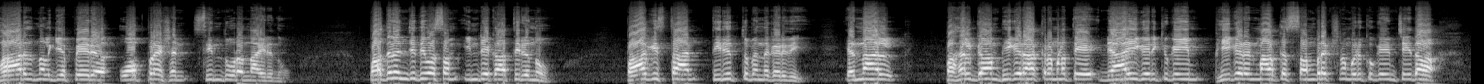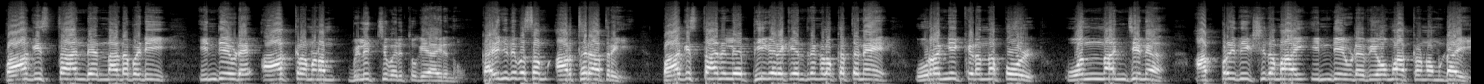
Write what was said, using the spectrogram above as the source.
ഭാരത് നൽകിയ പേര് ഓപ്പറേഷൻ സിന്ദൂർ എന്നായിരുന്നു. പതിനഞ്ച് ദിവസം ഇന്ത്യ കാത്തിരുന്നു. പാകിസ്ഥാൻ തിരുത്തുമെന്ന് കരുതി. എന്നാൽ പഹൽഗാം ഭീകരാക്രമണത്തെ ന്യായീകരിക്കുകയും ഭീകരന്മാർക്ക് സംരക്ഷണം ഒരുക്കുകയും ചെയ്ത പാകിസ്ഥാന്റെ നടപടി ഇന്ത്യയുടെ ആക്രമണം വിളിച്ചു വരുത്തുകയായിരുന്നു. കഴിഞ്ഞ ദിവസം അർദ്ധരാത്രി പാകിസ്ഥാനിലെ ഭീകര കേന്ദ്രങ്ങളൊക്കെ തന്നെ ഉറങ്ങിക്കിടന്നപ്പോൾ ഒന്നഞ്ചിന് അപ്രതീക്ഷിതമായി ഇന്ത്യയുടെ വ്യോമാക്രമണം ഉണ്ടായി.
